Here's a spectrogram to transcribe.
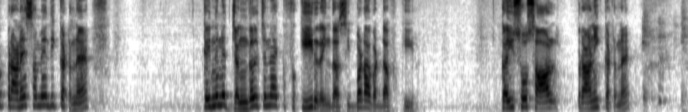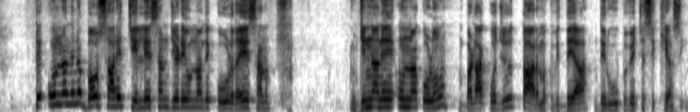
ਪੁਰਾਣੇ ਸਮੇਂ ਦੀ ਘਟਨਾ ਹੈ। ਕਹਿੰਦੇ ਨੇ ਜੰਗਲ 'ਚ ਨਾ ਇੱਕ ਫਕੀਰ ਰਹਿੰਦਾ ਸੀ, ਬੜਾ ਵੱਡਾ ਫਕੀਰ। ਕਈ ਸੌ ਸਾਲ ਪੁਰਾਣੀ ਘਟਨਾ ਹੈ। ਤੇ ਉਹਨਾਂ ਦੇ ਨਾ ਬਹੁਤ ਸਾਰੇ ਚੇਲੇ ਸਨ, ਜਿਹੜੇ ਉਹਨਾਂ ਦੇ ਕੋਲ ਰਹੇ ਸਨ, ਜਿਨ੍ਹਾਂ ਨੇ ਉਹਨਾਂ ਕੋਲੋਂ ਬੜਾ ਕੁਝ ਧਾਰਮਿਕ ਵਿੱਦਿਆ ਦੇ ਰੂਪ ਵਿੱਚ ਸਿੱਖਿਆ ਸੀ।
